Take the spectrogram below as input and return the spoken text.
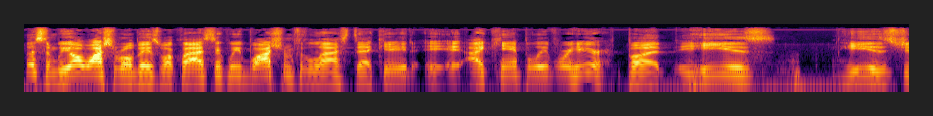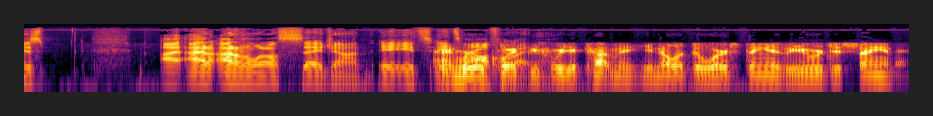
listen, we all watched the World Baseball Classic. We've watched him for the last decade. I can't believe we're here, but he is he is just. I, I, I don't know what else to say, John. It's, it's and real quick right before you cut me, you know what the worst thing is? You were just saying it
